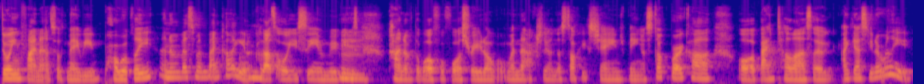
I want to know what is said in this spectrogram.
doing finance was maybe probably an investment banker, you know, because that's all you see in movies, mm. kind of the Wolf of Wall Street, or when they're actually on the stock exchange, being a stockbroker or a bank teller. So I guess you don't really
